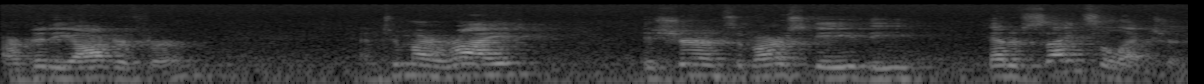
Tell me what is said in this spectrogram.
our videographer. And to my right is Sharon Sbarsky, the head of site selection.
